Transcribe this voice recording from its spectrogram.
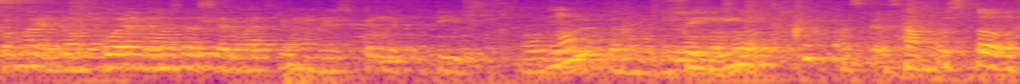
Porque no podemos hacer matrimonios colectivos, ¿no? Sí, nos casamos todos.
